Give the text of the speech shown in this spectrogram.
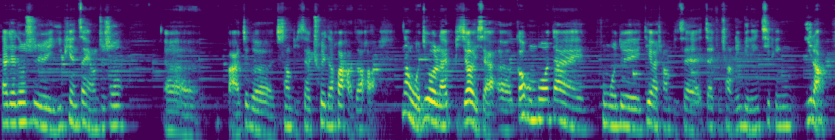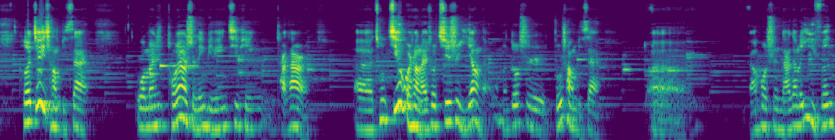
大家都是一片赞扬之声。呃，把这个这场比赛吹得花好造好。那我就来比较一下，呃，高洪波带中国队第二场比赛在主场零比零击平伊朗，和这场比赛。我们同样是零比零击平卡塔尔，呃，从结果上来说其实是一样的，我们都是主场比赛，呃，然后是拿到了一分。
